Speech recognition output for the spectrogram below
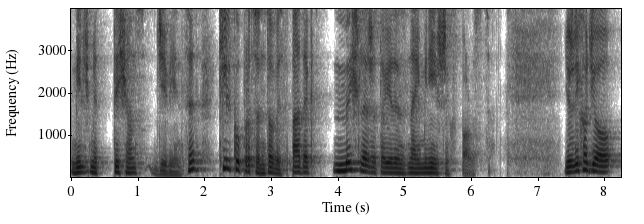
mieliśmy 1900, kilkuprocentowy spadek. Myślę, że to jeden z najmniejszych w Polsce. Jeżeli chodzi o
